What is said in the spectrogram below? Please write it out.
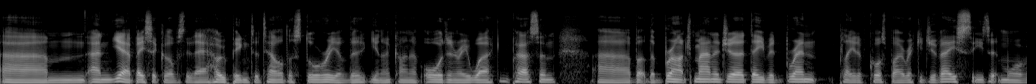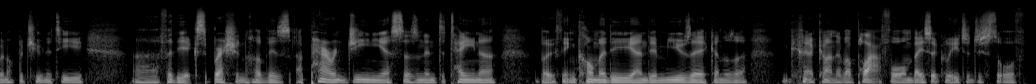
Um, and yeah, basically, obviously, they're hoping to tell the story of the you know kind of ordinary working person. Uh, but the branch manager David Brent, played of course by Ricky Gervais, sees it more of an opportunity uh, for the expression of his apparent genius as an entertainer, both in comedy and in music, and as a, a kind of a platform basically to just sort of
